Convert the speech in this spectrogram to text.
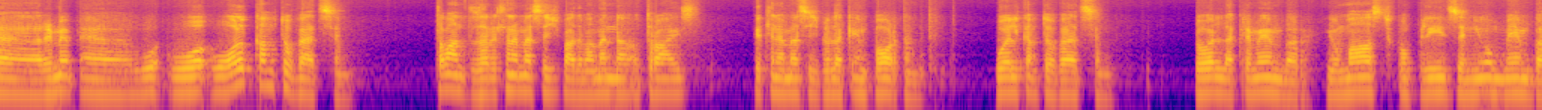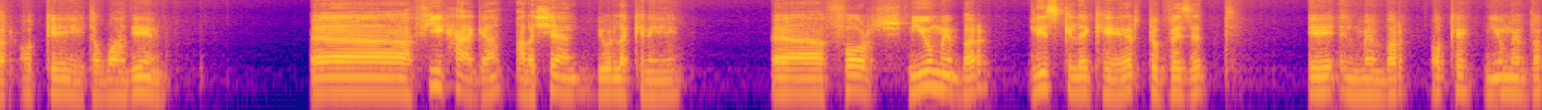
uh, remember uh, w- w- welcome to VATSIM طبعا ظهرت لنا مسج بعد ما عملنا authorize جت لنا مسج بيقول لك important welcome to VATSIM بيقول لك remember you must complete the new member اوكي طب وبعدين آه في حاجة علشان بيقول لك ان ايه آه for new member please click here to visit ايه الممبر اوكي new member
